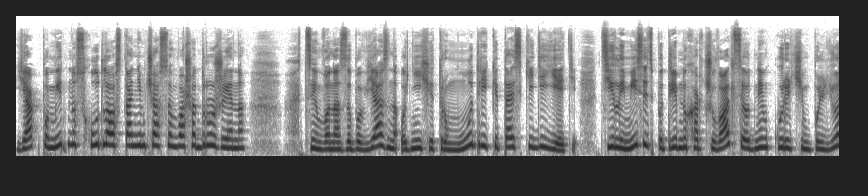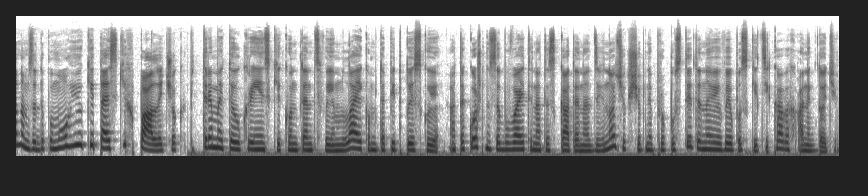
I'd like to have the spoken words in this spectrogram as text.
Як помітно схудла останнім часом ваша дружина. Цим вона зобов'язана одній хитромудрій китайській дієті. Цілий місяць потрібно харчуватися одним курячим бульйоном за допомогою китайських паличок. Підтримайте український контент своїм лайком та підпискою, а також не забувайте натискати на дзвіночок, щоб не пропустити нові випуски цікавих анекдотів.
